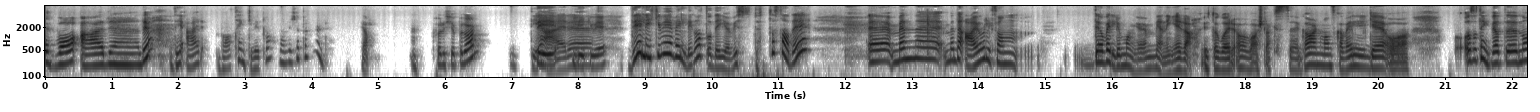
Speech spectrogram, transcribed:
Og hva er eh, det? Det er Hva tenker vi på når vi kjøper garn? Ja. For å kjøpe garn? Det, Det er, eh, liker vi. Det liker vi veldig godt, og det gjør vi støtt og stadig. Eh, men, men det er jo liksom Det er jo veldig mange meninger da, ute og går og hva slags garn man skal velge, og, og så tenker vi at eh, nå,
